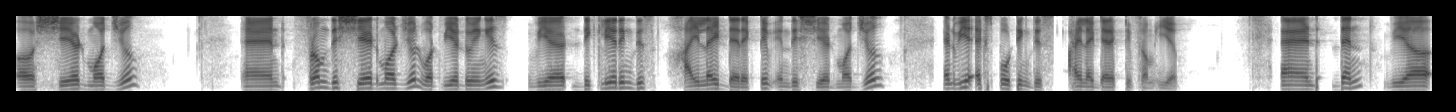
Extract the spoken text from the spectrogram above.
a shared module. And from this shared module, what we are doing is we are declaring this highlight directive in this shared module and we are exporting this highlight directive from here and then we are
